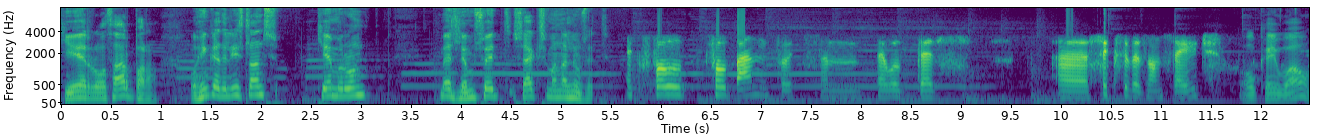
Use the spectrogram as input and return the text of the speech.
hér og þar bara. Og hingað til Íslands kemur hún með hljómsveit, sex manna hljómsveit full band, so it's um, there will there's uh, six of us on stage Ok, wow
